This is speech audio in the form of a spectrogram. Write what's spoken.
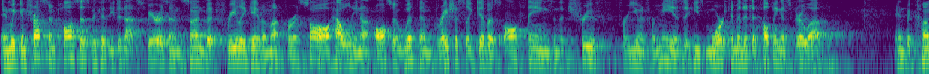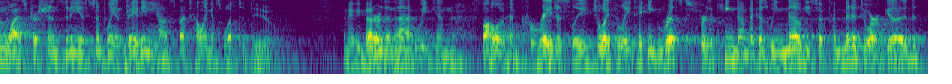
And we can trust him, Paul says, because he did not spare his own son, but freely gave him up for us all. How will he not also with him graciously give us all things? And the truth for you and for me is that he's more committed to helping us grow up and become wise Christians than he is simply in babying us by telling us what to do. And maybe better than that, we can follow him courageously, joyfully, taking risks for the kingdom because we know he's so committed to our good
